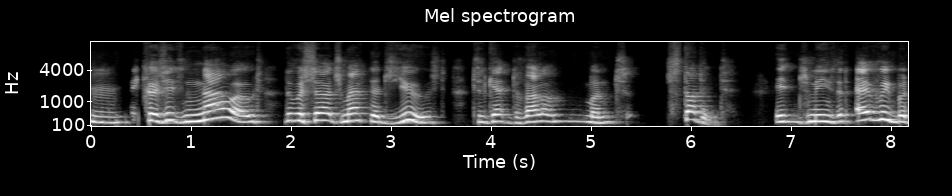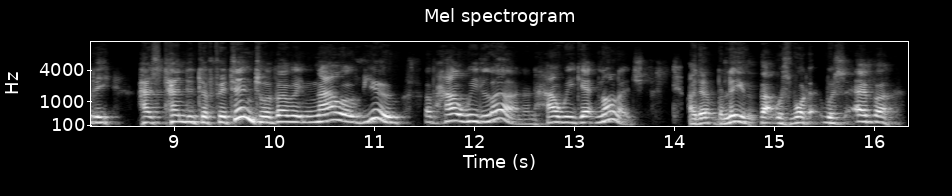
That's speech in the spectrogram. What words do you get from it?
Hmm. Because it's narrowed the research methods used to get development studied. It means that everybody has tended to fit into a very narrow view of how we learn and how we get knowledge. I don't believe that was what was ever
